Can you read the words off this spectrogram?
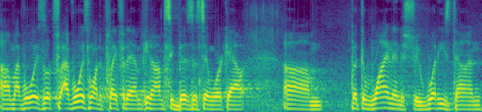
Um, I've always looked for, I've always wanted to play for them. You know, obviously business didn't work out. Um, but the wine industry, what he's done,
